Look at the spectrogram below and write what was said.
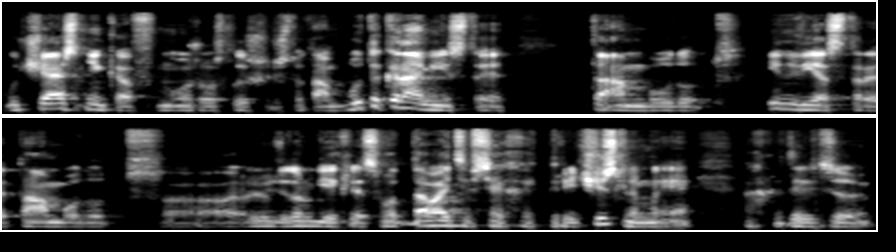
участников. Мы уже услышали, что там будут экономисты, там будут инвесторы, там будут а, люди других лиц. Вот давайте всех их перечислим и охарактеризуем.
